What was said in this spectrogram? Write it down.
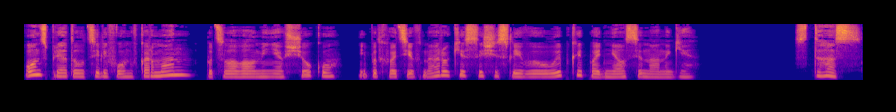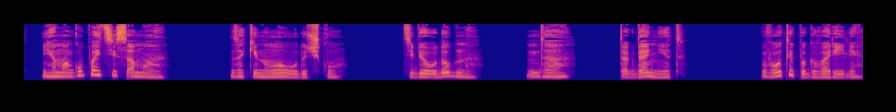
Он спрятал телефон в карман, поцеловал меня в щеку и, подхватив на руки, со счастливой улыбкой поднялся на ноги. «Стас, я могу пойти сама?» Закинула удочку. «Тебе удобно?» «Да». «Тогда нет». Вот и поговорили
